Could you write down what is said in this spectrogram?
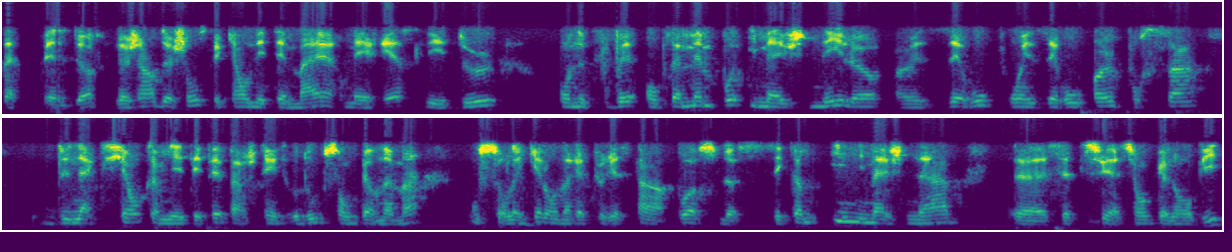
appel d'offres. Le genre de choses que quand on était maire, mairesse, les deux, on ne pouvait, on pourrait même pas imaginer là, un 0,01 d'une action comme il a été fait par Justin Trudeau ou son gouvernement ou sur lequel on aurait pu rester en poste. C'est comme inimaginable euh, cette situation que l'on vit,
